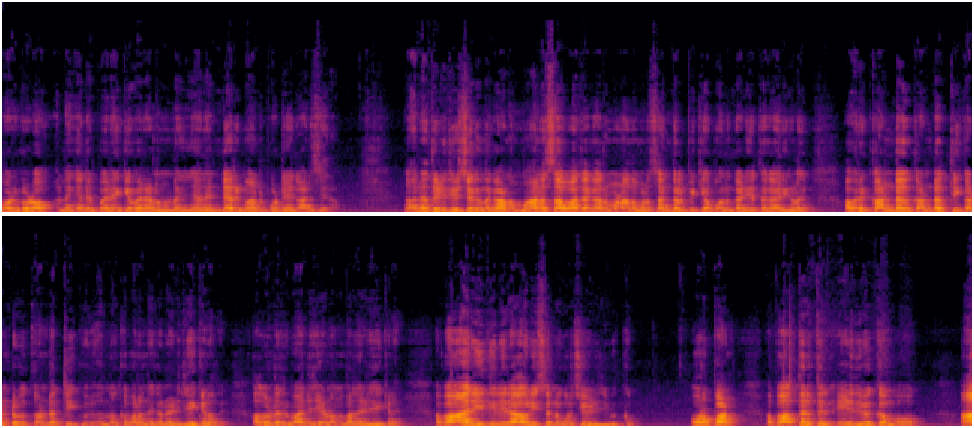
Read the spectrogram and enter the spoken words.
കോഴിക്കോടോ അല്ലെങ്കിൽ എന്റെ പേരേക്ക് വരാണെന്നുണ്ടെങ്കിൽ ഞാൻ എന്റെ റിമാൻഡ് റിപ്പോർട്ട് ഞാൻ കാണിച്ചു തരാം. അതിനകത്ത് എഴുതി വെച്ചേക്കുന്ന കാണാം. മാനസവാച കർമ്മണ നമ്മൾ സങ്കല്പിക്കാൻ പോലും കഴിയാത്ത കാര്യങ്ങൾ അവർ കണ്ട് കണ്ടെത്തി കണ്ടു കണ്ടെത്തി എന്നൊക്കെ പറഞ്ഞൊക്കെയാണ് എഴുതി വെക്കണത്. അതുകൊണ്ട് റിമാൻഡ് ചെയ്യണമെന്ന് പറഞ്ഞ് എഴുതി വെക്കണേ. അപ്പോൾ ആ രീതിയിൽ രാഹുൽ ഈശ്വറിനെ കുറിച്ച് എഴുതി വെക്കും. ഉറപ്പാണ്. അപ്പോൾ അത്തരത്തിൽ എഴുതി വെക്കുമ്പോൾ ആ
